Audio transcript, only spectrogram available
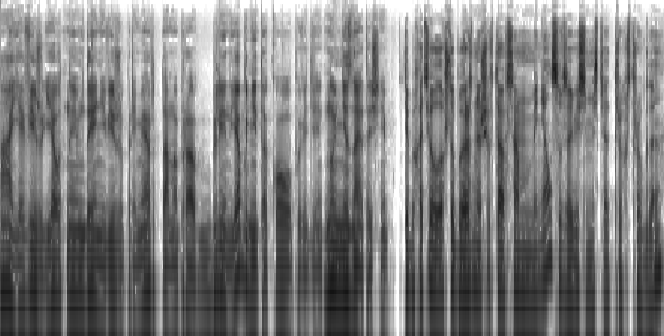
А, я вижу, я вот на МД не вижу пример, там и про... Блин, я бы не такого поведения, ну, не знаю точнее. Ты бы хотел, чтобы размер шрифта сам менялся в зависимости от трех строк, да?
